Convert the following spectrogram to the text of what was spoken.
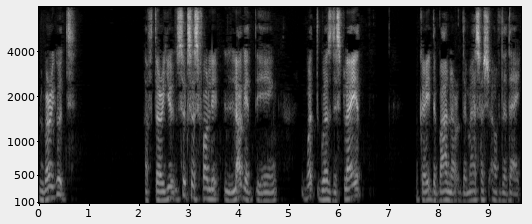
very good after you successfully logged in what was displayed okay the banner the message of the day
